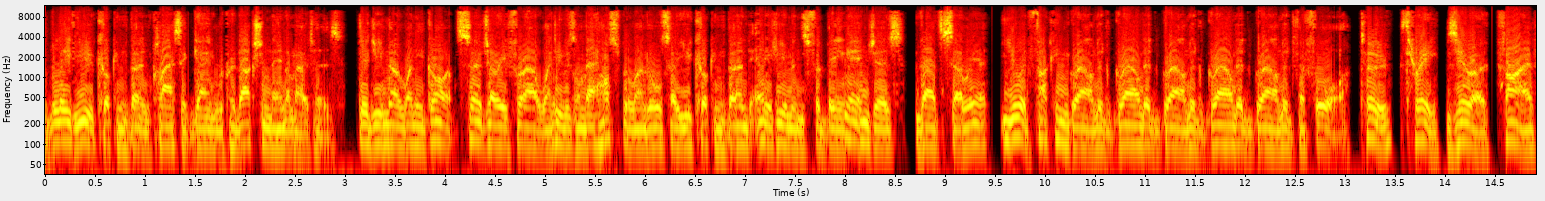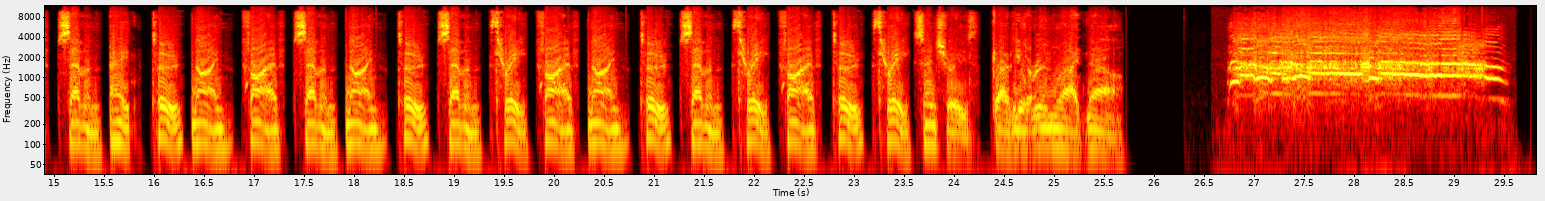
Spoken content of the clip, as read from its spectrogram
can't believe you cook and burn classic game reproduction animators. Did you know when he got surgery for our when he was on the hospital and also you cook and burned any humans for being injured? That's so it. You were fucking grounded grounded grounded grounded grounded for 4, 2, 3, 0, 5, 7, 8, 2, 9, 5, 7, 9, 2, 7, 3, 5, 9, 2, 7, 3, 5, 2, 3 centuries. Go to your room right now.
